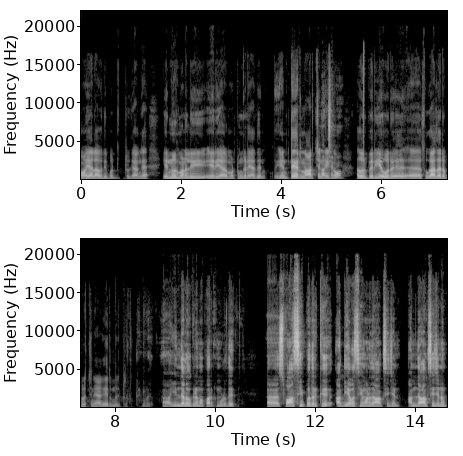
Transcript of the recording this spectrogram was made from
நோயால் அவதிப்பட்டு இருக்காங்க. எண்ணூர் மணலி ஏரியா மட்டும் கிடையாது. என்டையர் நார்த் சென்னைக்கும் அது ஒரு பெரிய ஒரு சுகாதார பிரச்சனையாக இருந்துகிட்டு இருக்கு. கண்டிப்பாக இந்த அளவுக்கு நம்ம பார்க்கும் பொழுது சுவாசிப்பதற்கு அத்தியாவசியமானது ஆக்சிஜன். அந்த ஆக்சிஜனும்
